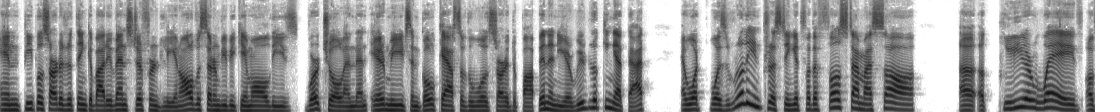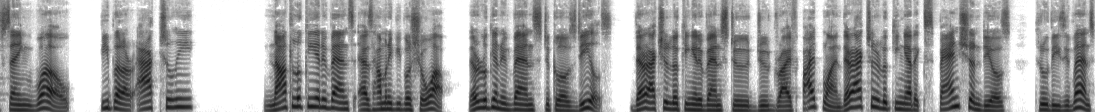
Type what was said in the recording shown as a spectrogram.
and people started to think about events differently. And all of a sudden, we became all these virtual, and then Airmeets and Goldcasts of the world started to pop in. And here we're looking at that. And what was really interesting, it for the first time I saw a, a clear wave of saying, "Whoa, people are actually not looking at events as how many people show up. They're looking at events to close deals. They're actually looking at events to do drive pipeline. They're actually looking at expansion deals through these events.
